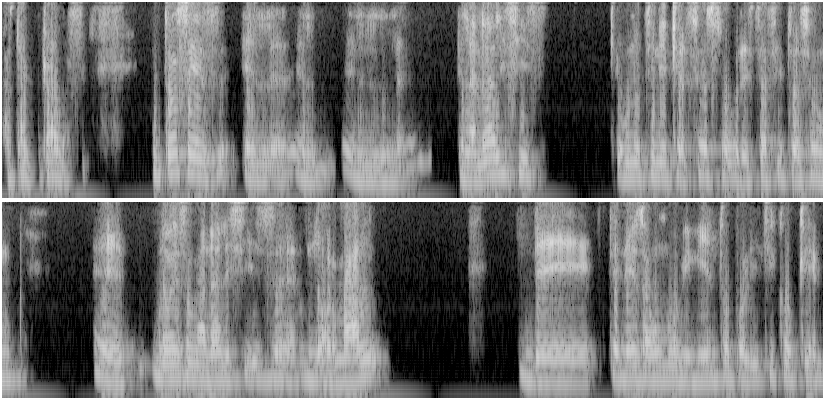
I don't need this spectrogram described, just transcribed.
atacadas. Entonces, el, el análisis que uno tiene que hacer sobre esta situación eh, no es un análisis eh, normal de tener a un movimiento político que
